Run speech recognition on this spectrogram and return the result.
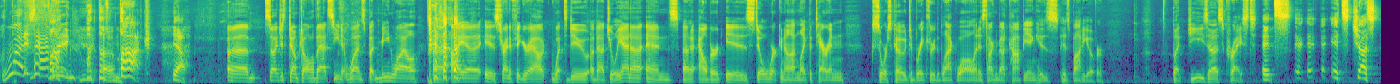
what is happening? What the Um, fuck? Yeah. Um, So I just dumped all that scene at once. But meanwhile, uh, Aya is trying to figure out what to do about Juliana, and uh, Albert is still working on like the Terran source code to break through the black wall, and is talking about copying his his body over. But Jesus Christ, It's it's just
